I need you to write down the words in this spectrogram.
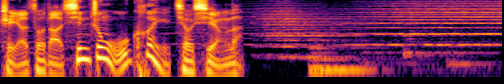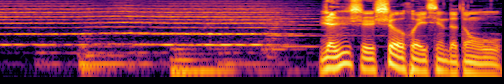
只要做到心中无愧就行了。人是社会性的动物，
